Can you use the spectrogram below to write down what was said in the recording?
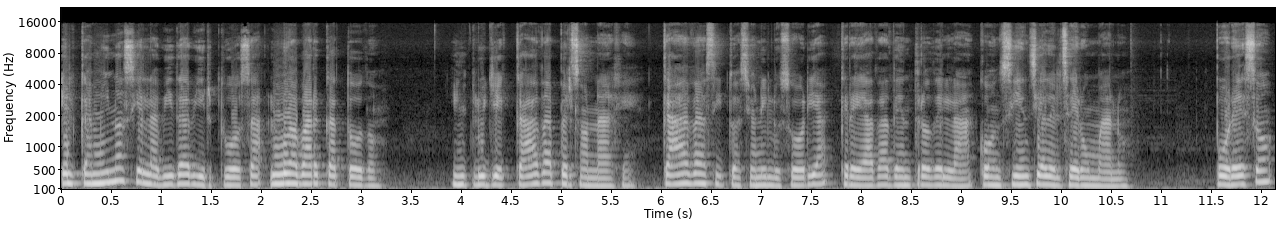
el camino hacia la vida virtuosa lo abarca todo, incluye cada personaje, cada situación ilusoria creada dentro de la conciencia del ser humano. Por eso,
